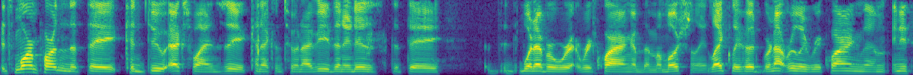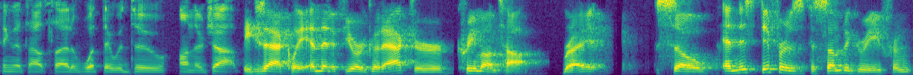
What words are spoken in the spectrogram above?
it's more important that they can do X, Y, and Z, connect them to an IV, than it is that they whatever we're requiring of them emotionally. Likelihood, we're not really requiring them anything that's outside of what they would do on their job. Exactly. And then if you're a good actor, cream on top, right? So, and this differs to some degree from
